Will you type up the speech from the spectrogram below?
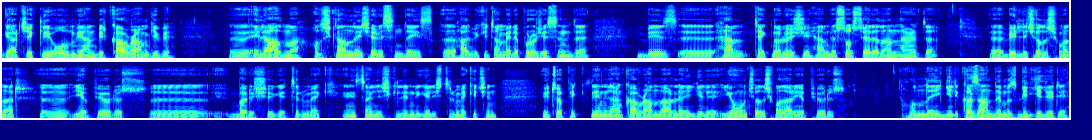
gerçekliği olmayan bir kavram gibi ele alma alışkanlığı içerisindeyiz. Halbuki Tamera projesinde biz hem teknoloji hem de sosyal alanlarda e, belli çalışmalar e, yapıyoruz. E, barışı getirmek, insan ilişkilerini geliştirmek için ütopik denilen kavramlarla ilgili yoğun çalışmalar yapıyoruz. Bununla ilgili kazandığımız bilgileri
